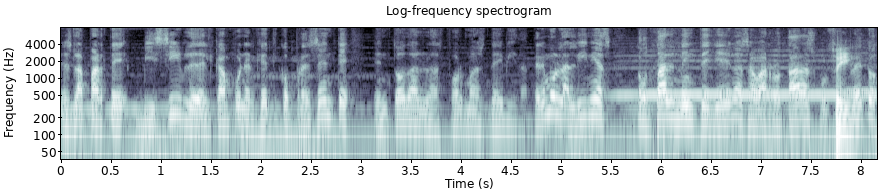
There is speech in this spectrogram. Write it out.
es la parte visible del campo energético presente en todas las formas de vida. Tenemos las líneas totalmente llenas, abarrotadas por Sí. completo.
